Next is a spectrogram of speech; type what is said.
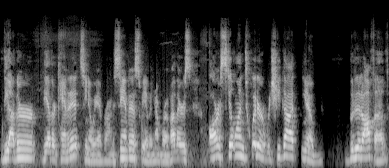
The other the other candidates, you know, we have Ron DeSantis, we have a number of others, are still on Twitter, which he got, you know, booted off of,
